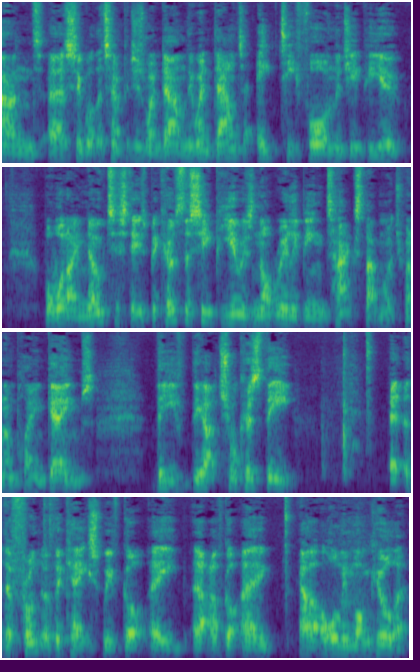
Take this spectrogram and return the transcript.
and uh, see what the temperatures went down. They went down to 84 on the GPU. But what I noticed is because the CPU is not really being taxed that much when I'm playing games, the the actual because the at the front of the case we've got a have got a uh, all-in-one cooler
